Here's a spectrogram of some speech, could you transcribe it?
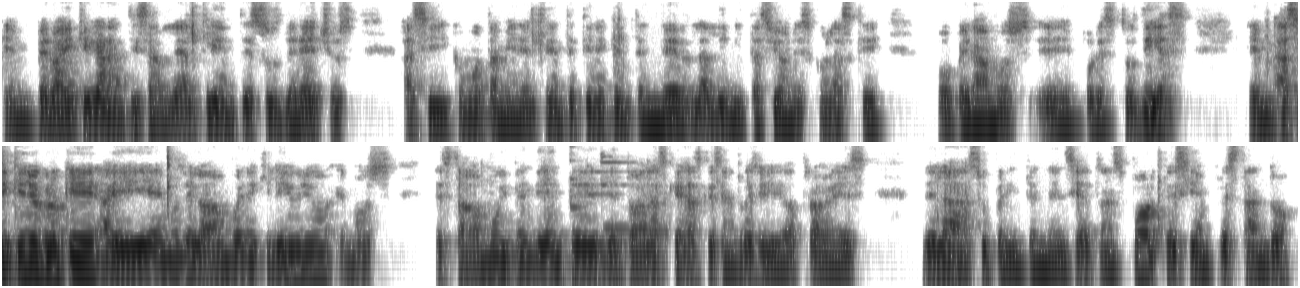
em, pero hay que garantizarle al cliente sus derechos, así como también el cliente tiene que entender las limitaciones con las que operamos por estos días. Em, así que yo creo que ahí hemos llegado a un buen equilibrio, hemos estado muy pendientes de todas las quejas que se han recibido a través de la Superintendencia de Transporte, siempre estando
